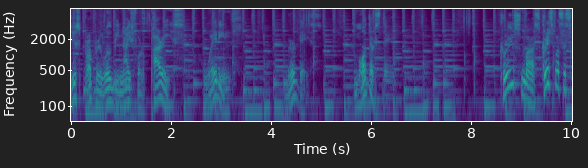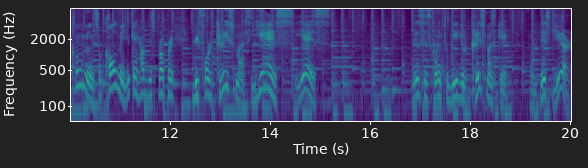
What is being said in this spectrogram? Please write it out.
This property will be nice for parties, weddings, birthdays, Mother's Day, Christmas. Christmas is coming, so call me. You can have this property before Christmas. Yes, yes. This is going to be your Christmas gift for this year.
